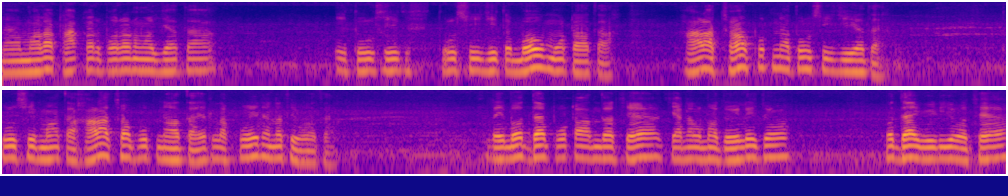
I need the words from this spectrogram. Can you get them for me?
અને અમારા ઠાકર પરણમાં ગયા હતા એ તુલસી, તુલસીજી તો બહુ મોટા હતા. સાડા છ ફૂટના તુલસીજી હતા. તુલસી માતા સાડા છ ફૂટના હતા, એટલા કોઈને નથી હોતા. એટલે એ બધા ફોટા અંદર છે, ચેનલમાં જોઈ લેજો. બધા વીડિયો છે.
